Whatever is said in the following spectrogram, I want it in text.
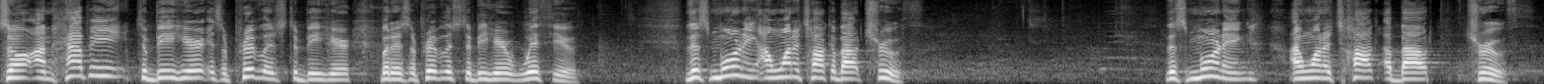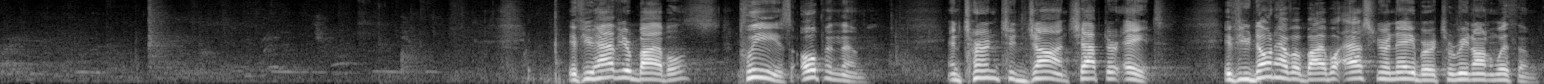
So I'm happy to be here. It's a privilege to be here, but it's a privilege to be here with you. This morning, I want to talk about truth. This morning, I want to talk about truth. If you have your Bibles, please open them and turn to John chapter 8. If you don't have a Bible, ask your neighbor to read on with them.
